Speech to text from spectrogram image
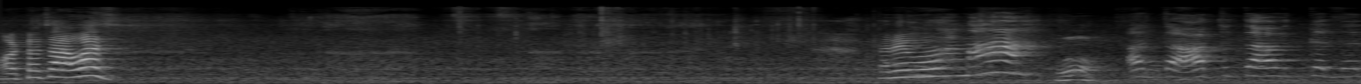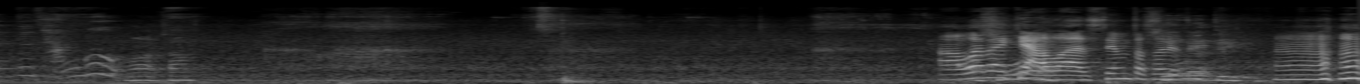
ऑटोचा आवाज? अरे वा. आवाज आहे की आवाज? सेम तसा येते हं.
